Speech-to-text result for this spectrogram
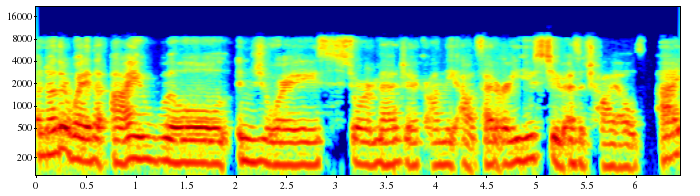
Another way that i will enjoy storm magic on the outside or i used to as a child i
